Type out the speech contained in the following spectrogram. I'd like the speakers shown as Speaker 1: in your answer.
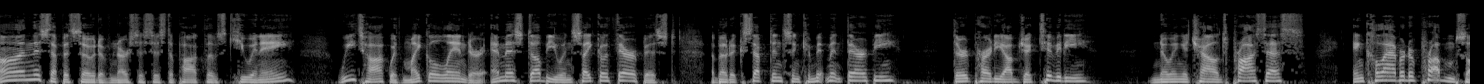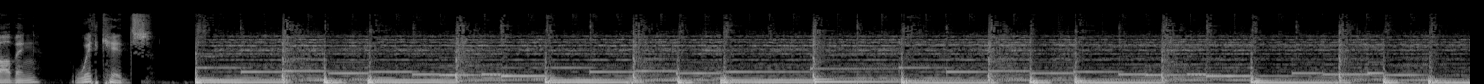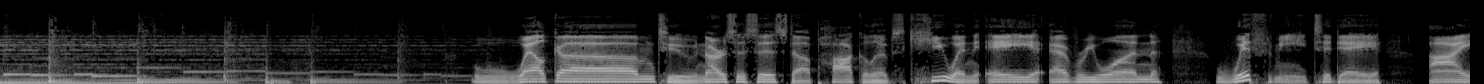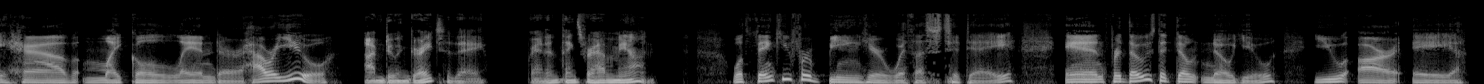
Speaker 1: On this episode of Narcissist Apocalypse Q&A, we talk with Michael Lander, MSW and psychotherapist, about acceptance and commitment therapy, third-party objectivity, knowing a child's process, and collaborative problem solving with kids. Welcome to Narcissist Apocalypse Q&A everyone. With me today I have Michael Lander. How are you?
Speaker 2: I'm doing great today. Brandon, thanks for having me on.
Speaker 1: Well, thank you for being here with us today. And for those that don't know you, you are a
